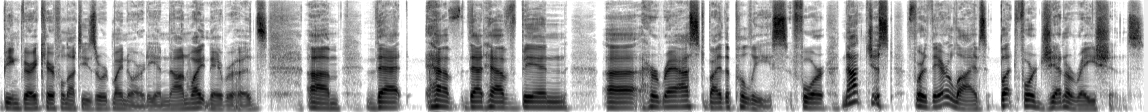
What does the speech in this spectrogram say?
being very careful not to use the word minority. In non-white neighborhoods um, that have that have been. Uh, harassed by the police for not just for their lives, but for generations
